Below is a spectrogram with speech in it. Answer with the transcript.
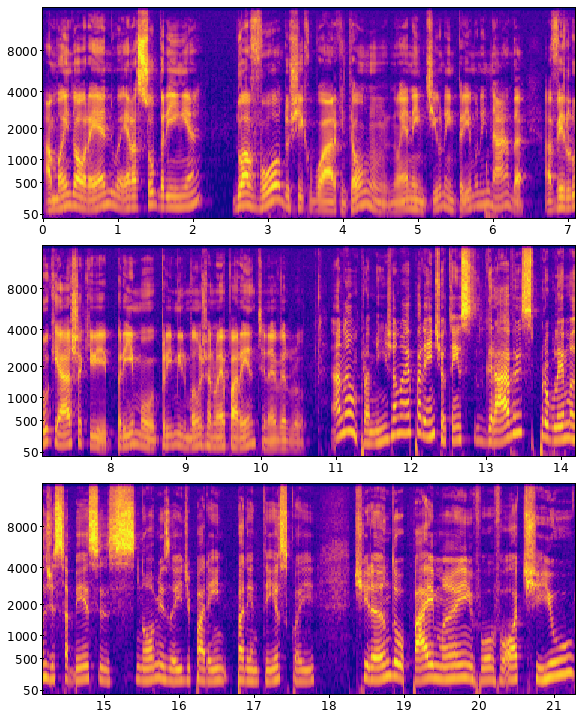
a mãe do Aurélio era sobrinha do avô do Chico Buarque. Então, não é nem tio, nem primo, nem nada. A Verlu que acha que primo, primo e irmão já não é parente, né, Verlu? Ah, não, pra mim já não é parente. Eu tenho graves problemas de saber esses nomes aí de paren- parentesco aí. Tirando pai, mãe, vovó, tio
